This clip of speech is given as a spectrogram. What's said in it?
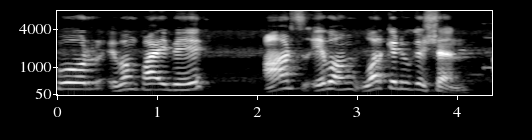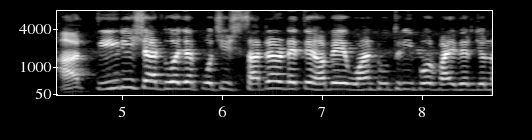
four এবং ফাইভে আর্টস এবং ওয়ার্ক এডুকেশন আর তিরিশ আট দু হাজার পঁচিশ স্যাটারডেতে হবে ওয়ান টু থ্রি ফোর ফাইভের জন্য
